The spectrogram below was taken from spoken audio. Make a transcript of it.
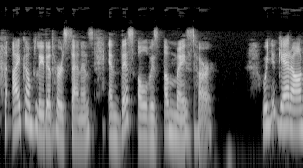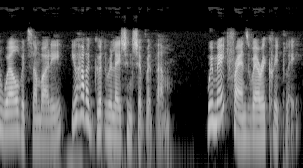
I completed her sentence, and this always amazed her. When you get on well with somebody, you have a good relationship with them. We made friends very quickly.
